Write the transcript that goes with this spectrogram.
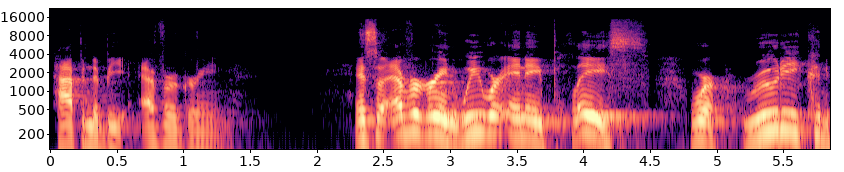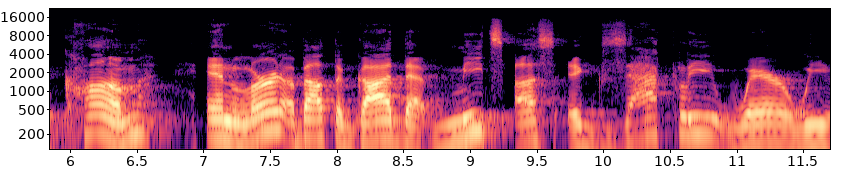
happened to be Evergreen. And so, Evergreen, we were in a place where Rudy could come and learn about the God that meets us exactly where we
